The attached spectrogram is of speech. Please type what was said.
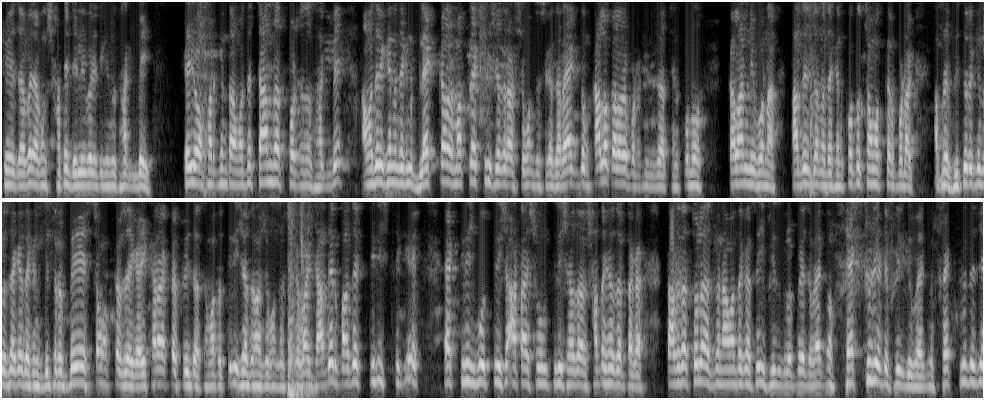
পেয়ে যাবেন এবং সাথে ডেলিভারিটি কিন্তু থাকবেই। এই অফার কিন্তু আমাদের চান রাত পর্যন্ত থাকবে। আমাদের এখানে দেখেন ব্ল্যাক কালার মাত্র একত্রিশ হাজার আটশো পঞ্চাশ টাকা। যারা একদম কালো কালারের প্রোডাক্ট যাচ্ছেন, কোনো কালার নিব না। তাদের জন্য দেখেন কত চমৎকার প্রোডাক্ট আপনার ভিতরে কিন্তু জায়গা দেখেন, ভিতরে বেশ চমৎকার জায়গা। এখানে একটা ফ্রিজ আছে, মাত্র তিরিশ হাজার নশো পঞ্চাশ টাকা। ভাই, যাদের বাজেট তিরিশ থেকে একত্রিশ, বত্রিশ, আঠাশ, উনত্রিশ হাজার, সাতাশ হাজার টাকা, তাদের চলে আসবেন, আমাদের কাছে এই ফ্রিজগুলো পেয়ে যাবেন। একদম ফ্যাক্টরি রেটে ফ্রিজ দেবো একদম ফ্যাক্টরিতে যে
